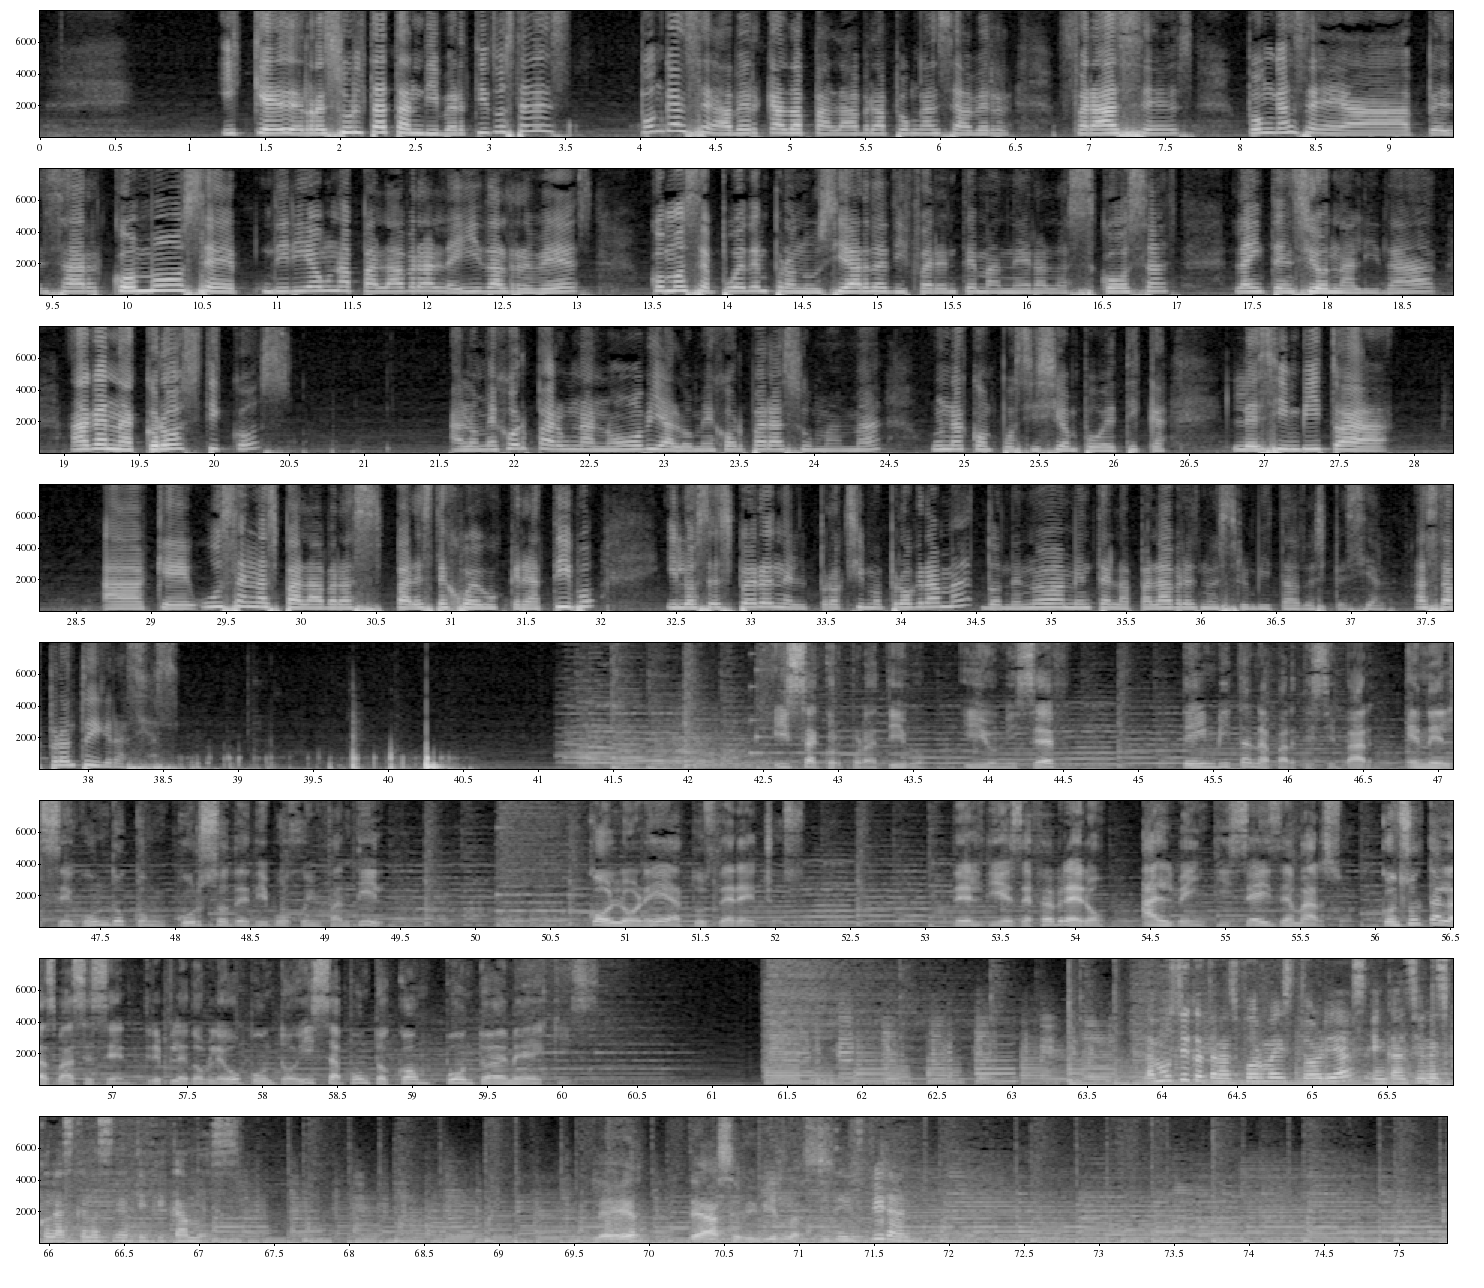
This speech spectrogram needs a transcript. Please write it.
y que resulta tan divertido. Ustedes pónganse a ver cada palabra, pónganse a ver frases, pónganse a pensar cómo se diría una palabra leída al revés, cómo se pueden pronunciar de diferente manera las cosas, la intencionalidad, hagan acrósticos, a lo mejor para una novia, a lo mejor para su mamá, una composición poética. Les invito a, a que usen las palabras para este juego creativo y los espero en el próximo programa donde nuevamente la palabra es nuestro invitado especial. Hasta pronto y gracias. ISA Corporativo y UNICEF te invitan a participar en el segundo concurso de dibujo infantil. Colorea tus derechos. Del 10 de febrero al 26 de marzo. Consulta las bases en www.isa.com.mx. La música transforma historias en canciones con las que nos identificamos. Leer te hace vivirlas. Y te inspiran.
